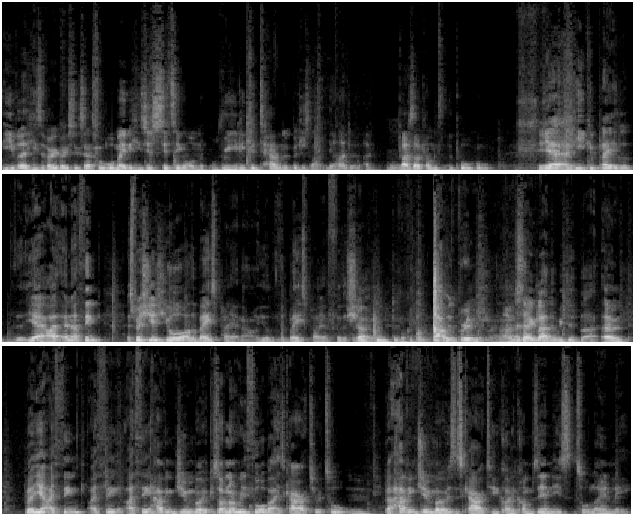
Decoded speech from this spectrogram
either he's a very very successful, or maybe he's just sitting on really good talent, but just like yeah, I don't, I, Mm. I just like coming to the pool hall. Yeah, and he could play. Yeah, I, and I think, especially as you're the bass player now, you're the bass player for the show. That was brilliant, man. I'm so glad that we did that. Um, but yeah, I think, I think, I think having Jimbo, because I've not really thought about his character at all. Mm. But having Jimbo as this character who kind of comes in, he's sort of lonely,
